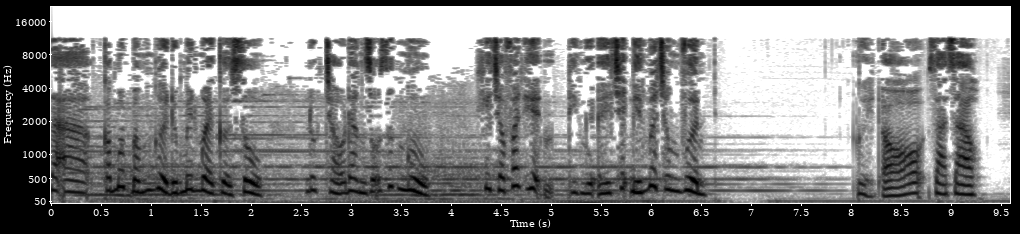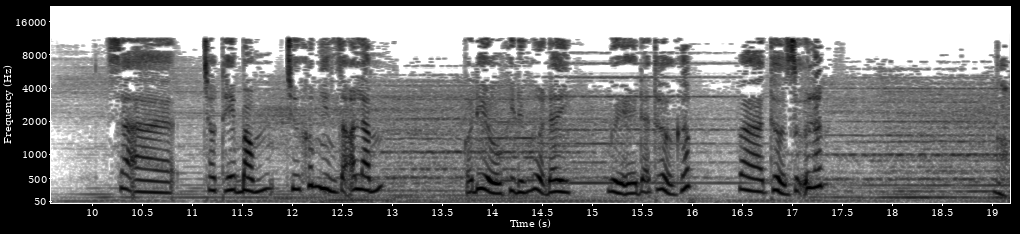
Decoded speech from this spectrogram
Dạ, có một bóng người đứng bên ngoài cửa sổ, lúc cháu đang dỗ giấc ngủ. Khi cháu phát hiện thì người ấy chạy biến vào trong vườn. Người đó ra sao? Dạ, cháu thấy bóng chứ không nhìn rõ lắm. Có điều khi đứng ở đây, người ấy đã thở gấp và thở dữ lắm. Ngọc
